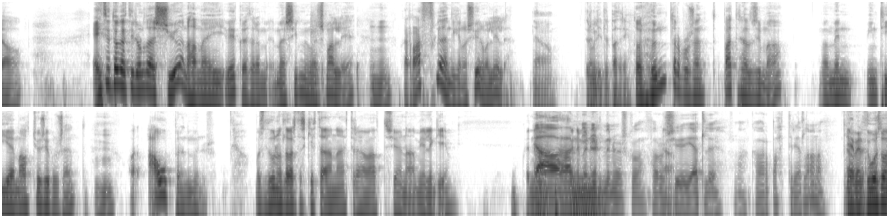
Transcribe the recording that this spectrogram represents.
Já. Eitt sem tók eftir ég notaði sjöuna hana í viku þegar með símum var í smalli. Mm -hmm. hvað rafleðendingin á sjöunum var liðleg já, þetta er lítið batteri. Það var 100% batterihæðu síma með minn, mín 10 m 87% mm -hmm. Var ábyrjandi munur. Mástu þú náttúrulega varst að skipta hana eftir að hafa átt sjöuna mjög lengi. Hvernig, Já, það er mjög mikið munur sko. Það eru 7 í 11 Svona, Hvað var að batteri allavega Já, meni, þú varst á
